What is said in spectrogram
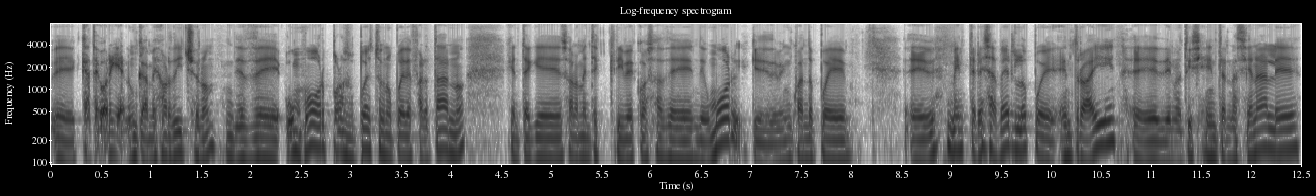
eh, categorías, nunca mejor dicho, ¿no? Desde humor, por supuesto, no puede faltar, ¿no? Gente que solamente escribe cosas de, humor y que de vez en cuando pues eh, me interesa verlo, pues entro ahí, de noticias internacionales,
